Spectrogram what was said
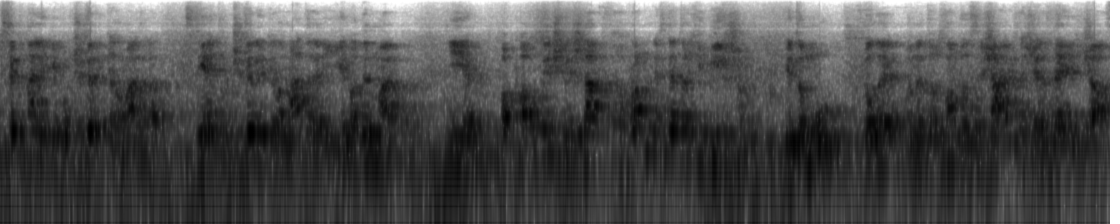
всі тунелі, які був 4 км, стає там 4 км і 1 метр. І оп- оптичний шлях цього променя стає трохи більшим. І тому, коли вони знову зустрічаються через деякий час,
